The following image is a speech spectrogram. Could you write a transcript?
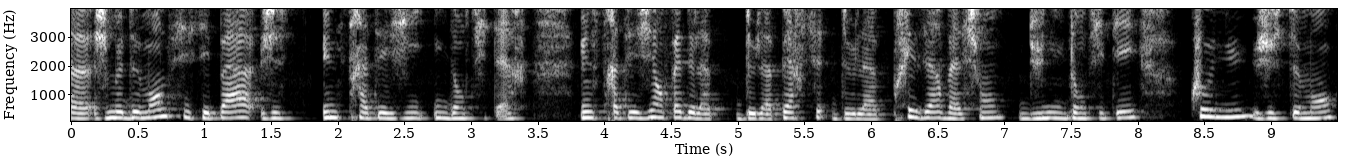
euh, je me demande si c'est pas juste une stratégie identitaire, une stratégie en fait de la de la de la préservation d'une identité connue justement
